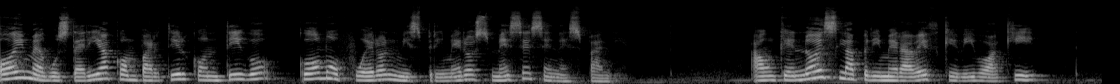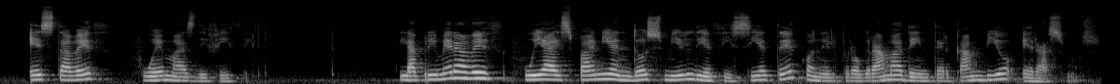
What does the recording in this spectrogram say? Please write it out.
Hoy me gustaría compartir contigo cómo fueron mis primeros meses en España. Aunque no es la primera vez que vivo aquí, esta vez fue más difícil. La primera vez fui a España en 2017 con el programa de intercambio Erasmus.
